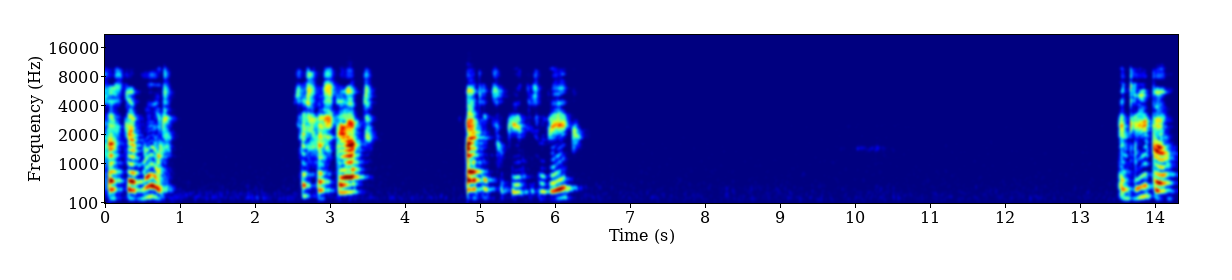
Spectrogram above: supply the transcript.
dass der Mut sich verstärkt, weiterzugehen, diesen Weg. In Liebe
